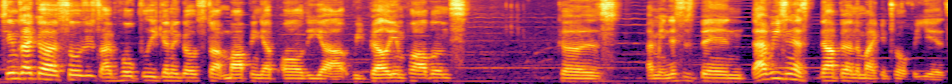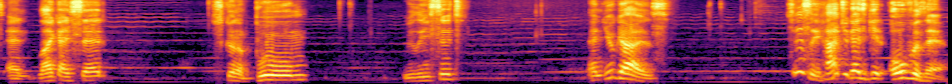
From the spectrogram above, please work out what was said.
seems like uh, soldiers, I'm hopefully to go start mopping up all the uh, rebellion problems. Because, I mean, this has been... That region has not been under my control for years. And like I said, just to boom, release it. And you guys, seriously, how'd you guys get over there?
